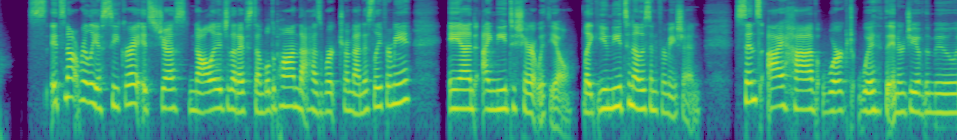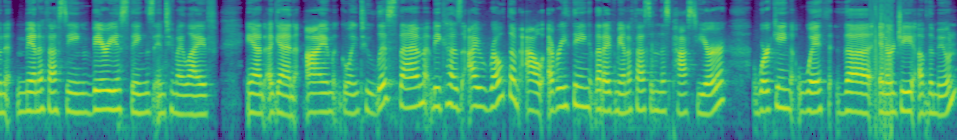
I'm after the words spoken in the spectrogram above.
it's not really a secret. It's just knowledge that I've stumbled upon that has worked tremendously for me and I need to share it with you. Like, you need to know this information. Since I have worked with the energy of the moon, manifesting various things into my life, and again, I'm going to list them because I wrote them out, everything that I've manifested in this past year, working with the energy of the moon.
